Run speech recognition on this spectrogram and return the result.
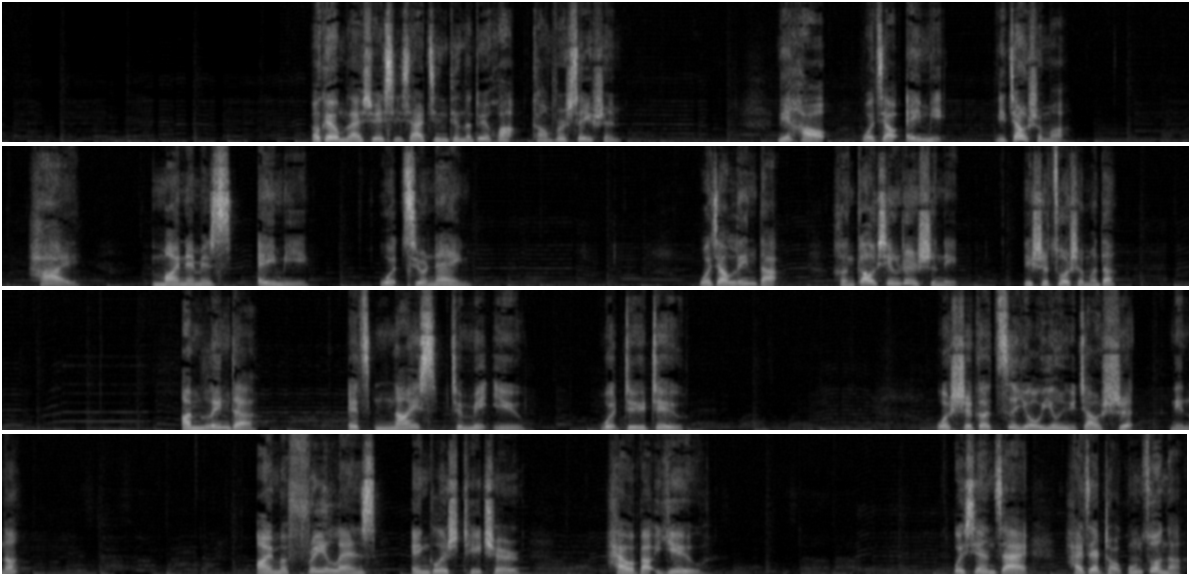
OK，我们来学习一下今天的对话 conversation。你好，我叫 Amy，你叫什么？Hi, my name is Amy. What's your name? 我叫 Linda，很高兴认识你。你是做什么的？I'm Linda. It's nice to meet you. What do you do? 我是个自由英语教师。你呢？I'm a freelance English teacher. How about you? 我现在还在找工作呢。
